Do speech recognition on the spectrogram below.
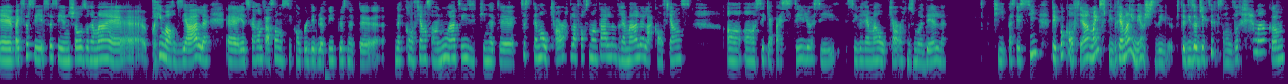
Euh, fait que ça c'est ça c'est une chose vraiment euh, primordiale. Euh, il y a différentes façons aussi qu'on peut développer plus notre euh, notre confiance en nous, hein, tu puis notre ça c'est tellement au cœur de la force mentale, vraiment là, la confiance en, en ses capacités là, c'est c'est vraiment au cœur du modèle. Puis parce que si t'es pas confiant, même si t'es vraiment énergisé, là, puis t'as des objectifs qui sont vraiment comme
